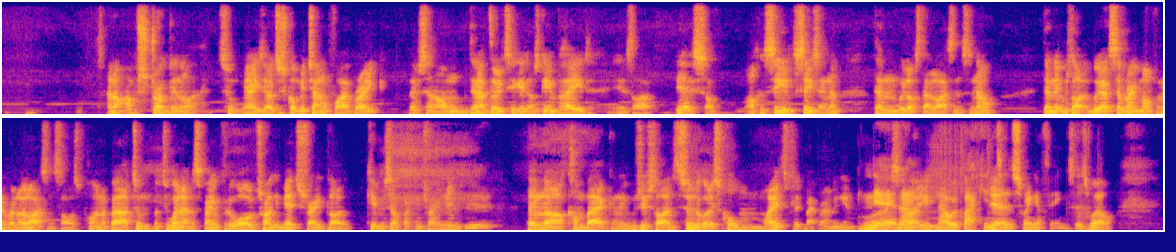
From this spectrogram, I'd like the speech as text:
and I, I was struggling. Like it took me ages. I just got my Channel Five break. They were saying I didn't have the ticket. I was getting paid. It was like yes, I, I can see see saying that. Then we lost that license, and now then it was like we had seven or eight months. We never had no license. I was putting about. I took I went out to Spain for a little while to try and get my head straight, like keep myself back in training. Yeah. Then uh, I come back, and it was just like as soon as I got this call, my head flipped back round again. Like, yeah, said, now like, you- now we're back into Yeah. the swing of things as well.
